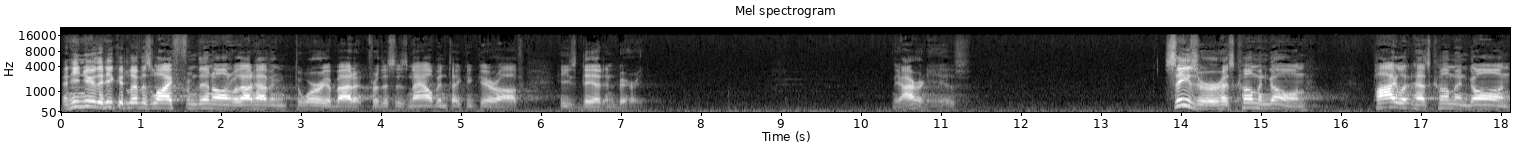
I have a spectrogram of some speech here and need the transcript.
And he knew that he could live his life from then on without having to worry about it, for this has now been taken care of. He's dead and buried. The irony is, Caesar has come and gone. Pilate has come and gone.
